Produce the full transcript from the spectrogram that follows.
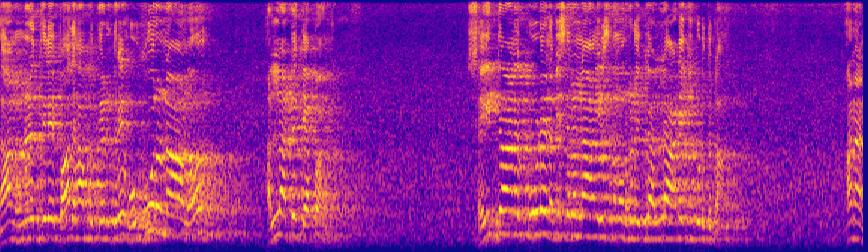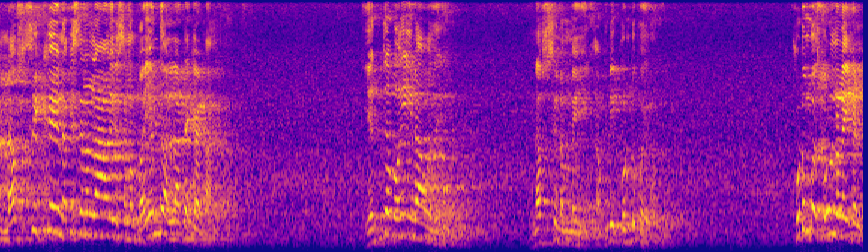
நான் உன்னிடத்திலே பாதுகாப்பு தேடுகிறேன். ஒவ்வொரு நாளும் அல்லாட்ட கேட்பாங்க. சைத்தான கூட நபிசல்லா அலிஸ்லாம் அவர்களுக்கு அல்லாஹ் அடக்கி கொடுத்துட்டான். ஆனால் நப்சுக்கு நபிசல்லா அலிஸ்லாம் பயந்து அல்லாட்ட கேட்டாங்க. எந்த வகையிலாவது நப்சு நம்மை அப்படி கொண்டு போயிடும் குடும்ப சூழ்நிலைகள்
